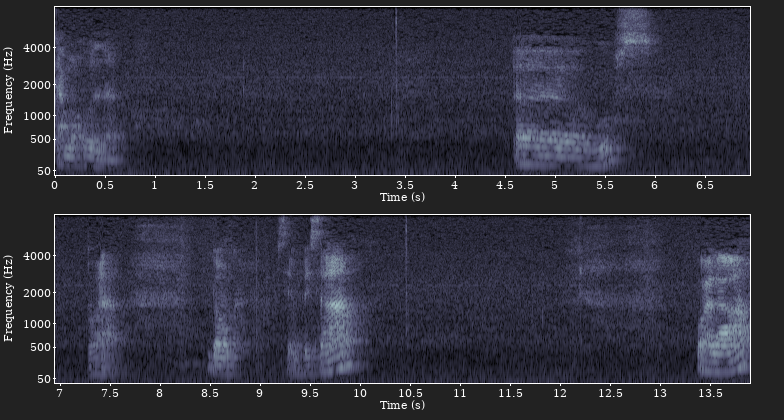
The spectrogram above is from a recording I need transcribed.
Cameroun. Euh, oups. Voilà. Donc, c'est un peu ça. Voilà,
